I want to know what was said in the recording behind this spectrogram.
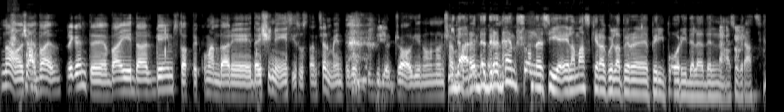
No, cioè, No. vai, praticamente vai dal GameStop è come andare dai cinesi sostanzialmente con più videogiochi. Non, non c'è molta Red Dead. Redemption, sì, è la maschera quella per, per i pori del, del naso, grazie.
